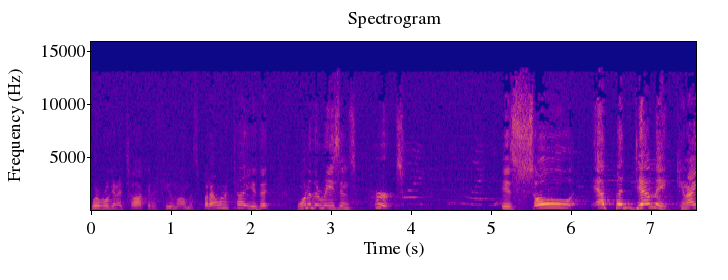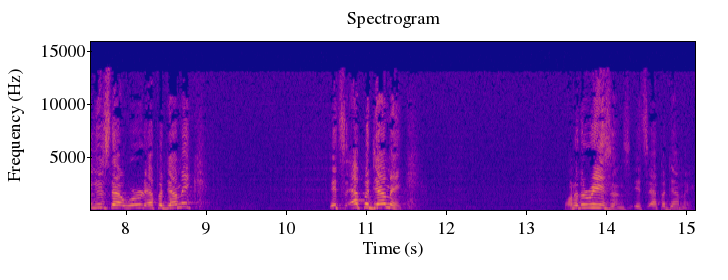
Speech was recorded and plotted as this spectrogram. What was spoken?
where we're going to talk in a few moments. But I want to tell you that one of the reasons hurt is so epidemic. Can I use that word, epidemic? It's epidemic. One of the reasons it's epidemic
